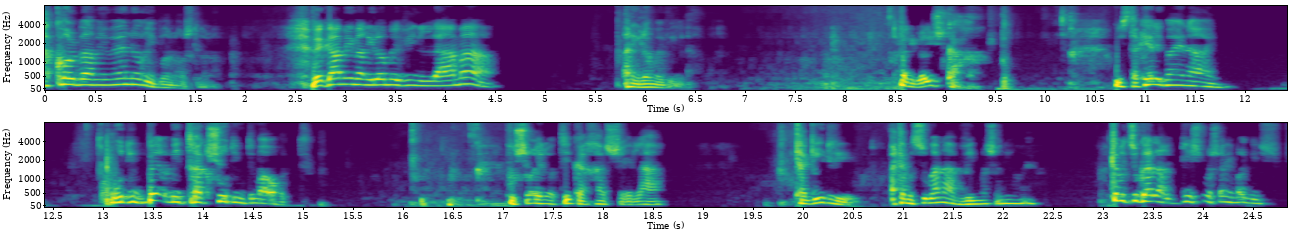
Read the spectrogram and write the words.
הכל בא ממנו ריבונו של עולם. וגם אם אני לא מבין למה, אני לא מבין למה. ואני לא אשכח. הוא הסתכל לי בעיניים, הוא דיבר בהתרגשות עם דמעות. הוא שואל אותי ככה שאלה, תגיד לי, אתה מסוגל להבין מה שאני אומר? אתה מסוגל להרגיש מה שאני מרגיש?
